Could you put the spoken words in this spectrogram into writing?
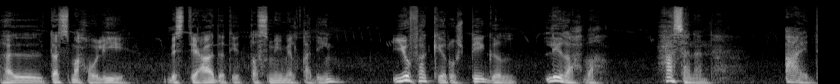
هل تسمح لي باستعادة التصميم القديم؟ يفكر شبيغل للحظة. حسنا. أعد.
